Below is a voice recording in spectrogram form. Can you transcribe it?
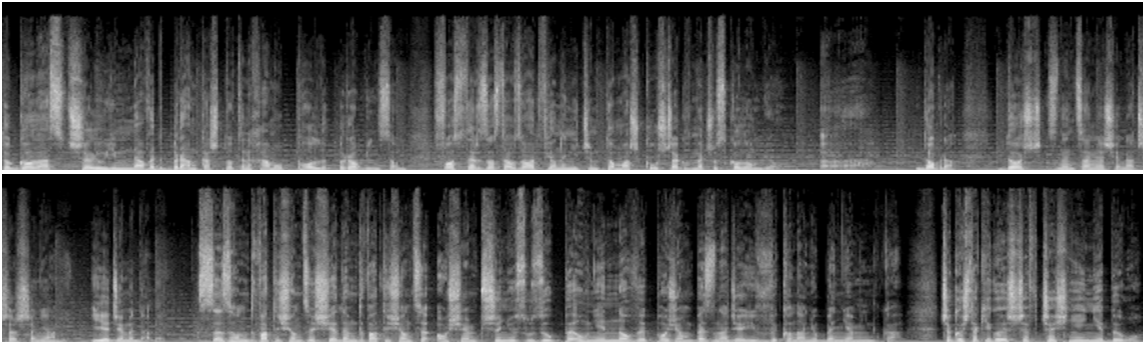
to gola strzelił im nawet bramkarz Tottenhamu Paul Robinson. Foster został załatwiony niczym Tomasz Kuszczak w meczu z Kolumbią. Ach. Dobra, dość znęcania się nad szerszeniami i jedziemy dalej. Sezon 2007-2008 przyniósł zupełnie nowy poziom beznadziei w wykonaniu Beniaminka. Czegoś takiego jeszcze wcześniej nie było.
